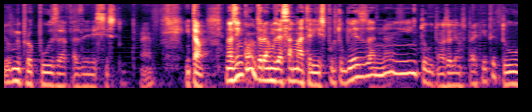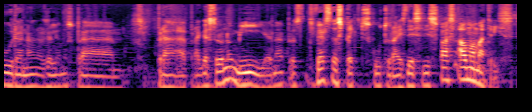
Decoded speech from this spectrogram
eu me propus a fazer esse estudo. Né? Então, nós encontramos essa matriz portuguesa em tudo. Nós olhamos para a arquitetura, né? nós olhamos para, a gastronomia, né? para os diversos aspectos culturais desses espaços, há uma matriz.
